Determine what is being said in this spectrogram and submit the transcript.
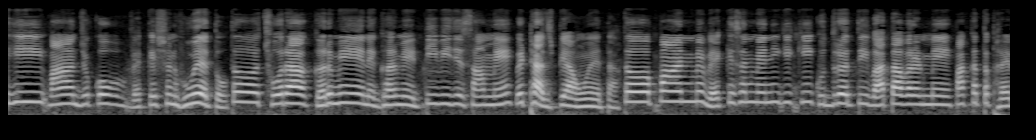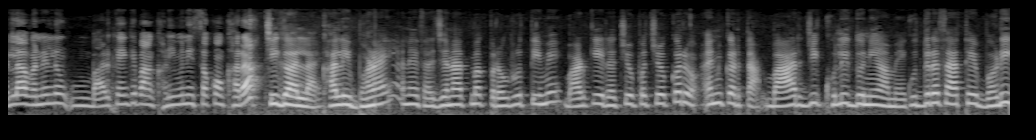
હી માં જો કો વેકેશન હુએ તો. તો છોરા ઘર મે ને ઘર મે ટીવી જે સામે બેઠા જ પ્યા હુએ તા. તો પાન મે વેકેશન મે ની जी की कुदरती वातावरण में पाण कत फरेला वञेलू ॿारके खे पाण खणी वञी सघूं खरा जी ॻाल्हि आहे खाली भणाई अने સર્જનાત્મક प्रवृत्ति में બાળકે રચ્યો પચ્યો કર્યો. એન करता બહાર जी खुली दुनिया में कुदरत સાથે ભળી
